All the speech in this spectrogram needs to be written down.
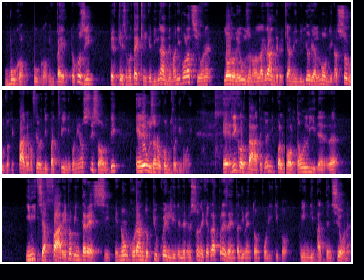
un buco, buco in petto, così, perché sono tecniche di grande manipolazione, loro le usano alla grande perché hanno i migliori al mondo in assoluto, che pagano fior di quattrini con i nostri soldi, e le usano contro di noi. E ricordate che ogni qualvolta un leader inizia a fare i propri interessi e non curando più quelli delle persone che rappresenta, diventa un politico. Quindi attenzione,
